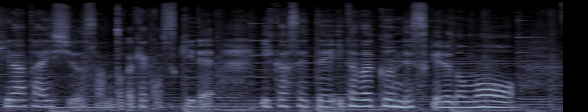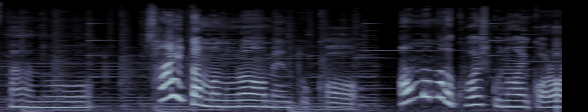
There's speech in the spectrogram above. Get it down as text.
平大衆さんとか結構好きで行かせていただくんですけれどもあの埼玉のラーメンとかまだ詳しくないから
